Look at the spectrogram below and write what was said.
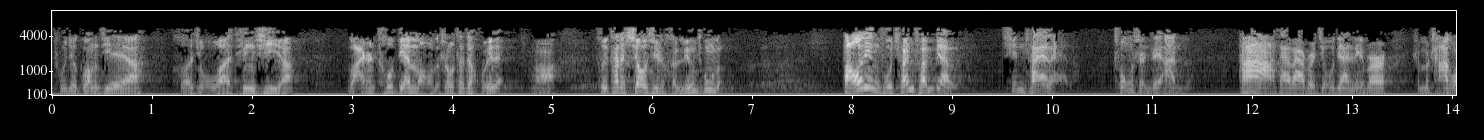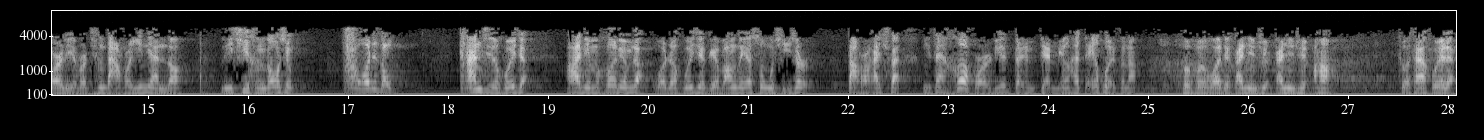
出去逛街呀、喝酒啊、听戏呀。晚上抽点卯的时候，他再回来啊，所以他的消息是很灵通的。保定府全传遍了，钦差来了，重审这案子啊，在外边酒店里边、什么茶馆里边听大伙一念叨，李琦很高兴，好，我得走，赶紧回去啊！你们喝你们的，我这回去给王大爷送个喜信儿。大伙儿还劝你再喝会儿，你点点名还得会子呢。不不，我得赶紧去，赶紧去啊！这才回来，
